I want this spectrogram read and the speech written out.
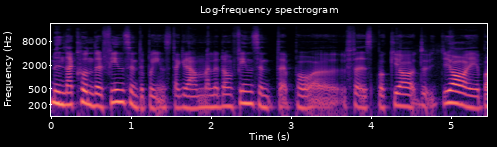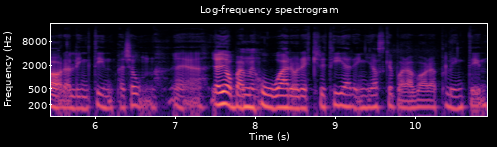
mina kunder finns inte på Instagram eller de finns inte på Facebook. Jag, jag är bara LinkedIn-person. Eh, jag jobbar mm. med HR och rekrytering. Jag ska bara vara på LinkedIn.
